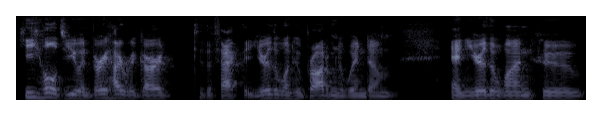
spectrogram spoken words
he holds you in very high regard to the fact that you're the one who brought him to Wyndham and you're the one who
